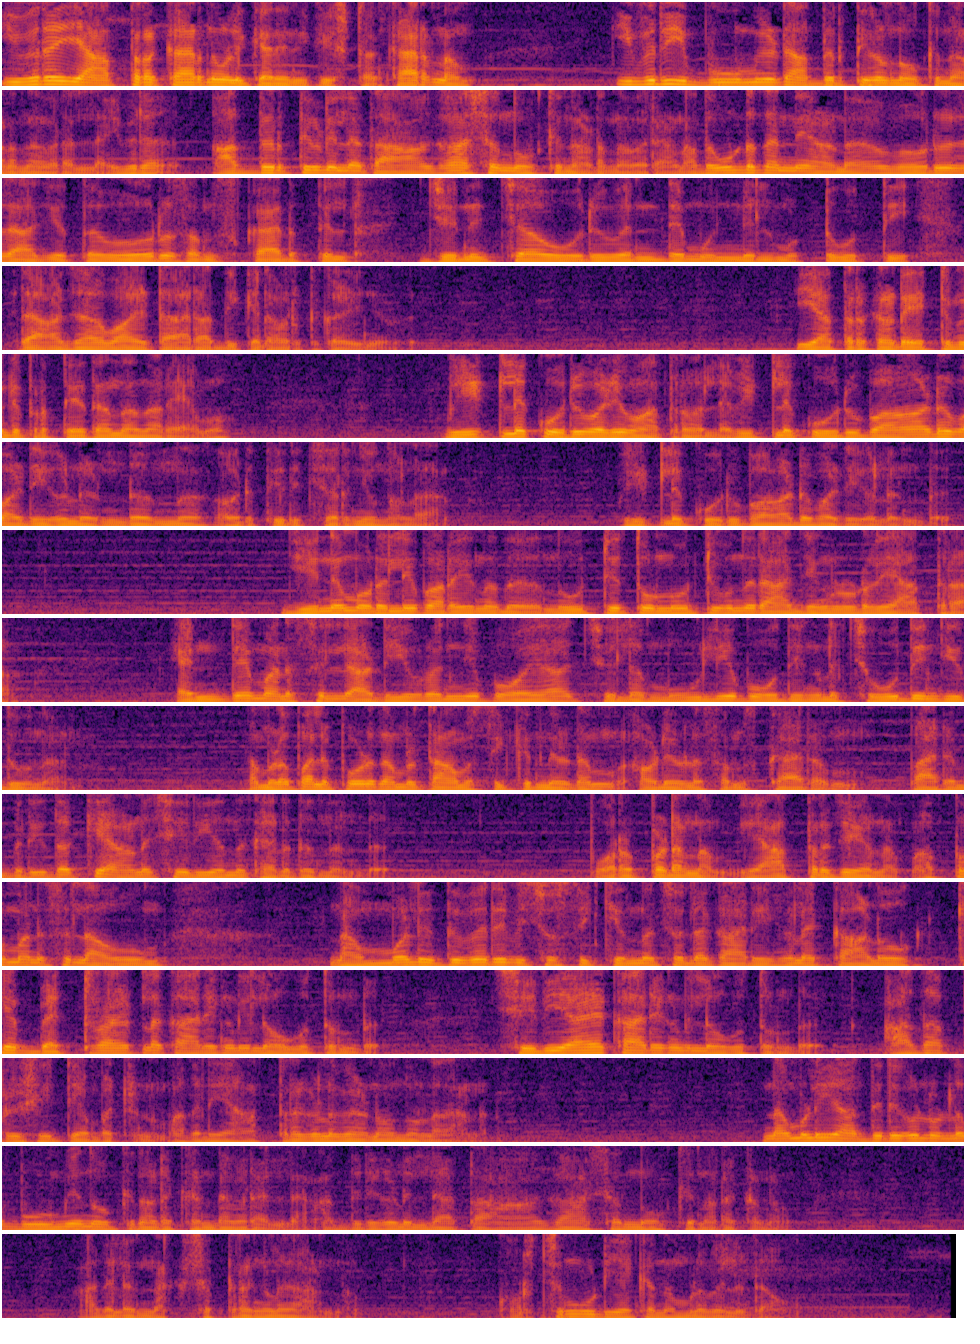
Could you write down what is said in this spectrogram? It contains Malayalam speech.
ഇവരെ യാത്രക്കാരെന്ന് വിളിക്കാൻ എനിക്കിഷ്ടം. കാരണം ഇവർ ഈ ഭൂമിയുടെ അതിർത്തികൾ നോക്കി നടന്നവരല്ല. ഇവർ അതിർത്തികളില്ലാത്ത ആകാശം നോക്കി നടന്നവരാണ്. അതുകൊണ്ട് തന്നെയാണ് വേറൊരു രാജ്യത്ത് വേറൊരു സംസ്കാരത്തിൽ ജനിച്ച ഒരുവന്റെ മുന്നിൽ മുട്ടുകുത്തി രാജാവായിട്ട് ആരാധിക്കാൻ അവർക്ക് കഴിഞ്ഞത്. ഈ യാത്രക്കാരുടെ ഏറ്റവും വലിയ പ്രത്യേകത എന്താണെന്ന് അറിയാമോ വീട്ടിലേക്ക് ഒരു വഴി മാത്രമല്ല വീട്ടിലേക്ക് ഒരുപാട് വഴികളുണ്ടെന്ന് അവർ തിരിച്ചറിഞ്ഞു എന്നുള്ളതാണ്. വീട്ടിലേക്ക് ഒരുപാട് വഴികളുണ്ട്. ജീന മുരളി പറയുന്നത് നൂറ്റി തൊണ്ണൂറ്റി മൂന്ന് രാജ്യങ്ങളുടെ യാത്ര. എന്റെ മനസ്സിൽ അടിയുറഞ്ഞു പോയ ചില മൂല്യബോധ്യങ്ങൾ ചോദ്യം ചെയ്തു എന്നാണ്. നമ്മൾ പലപ്പോഴും നമ്മൾ താമസിക്കുന്നിടം അവിടെയുള്ള സംസ്കാരം പാരമ്പര്യം ഇതൊക്കെയാണ് ശരിയെന്ന് കരുതുന്നുണ്ട്. പുറപ്പെടണം യാത്ര ചെയ്യണം. അപ്പം മനസ്സിലാവും നമ്മൾ ഇതുവരെ വിശ്വസിക്കുന്ന ചില കാര്യങ്ങളെക്കാളും ഒക്കെ ബെറ്റർ ആയിട്ടുള്ള കാര്യങ്ങൾ ഈ ലോകത്തുണ്ട്. ശരിയായ കാര്യങ്ങൾ ഈ ലോകത്തുണ്ട്. അത് അപ്രീഷിയേറ്റ് ചെയ്യാൻ പറ്റണം. അതിന് യാത്രകൾ വേണമെന്നുള്ളതാണ് നമ്മൾ ഈ അതിരുകളുള്ള ഭൂമിയെ നോക്കി നടക്കേണ്ടവരല്ല. അതിരുകളില്ലാത്ത ആകാശം നോക്കി നടക്കണം. അതിലെ നക്ഷത്രങ്ങൾ കാണണം. കുറച്ചും കൂടിയൊക്കെ നമ്മൾ വലുതാവും.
